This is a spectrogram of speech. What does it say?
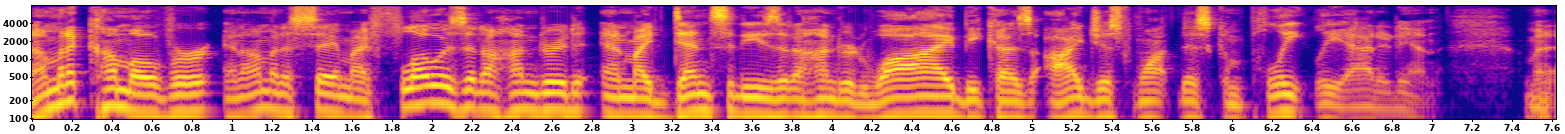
And I'm going to come over and I'm going to say my flow is at 100 and my density is at 100. Why? Because I just want this completely added in. I'm going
